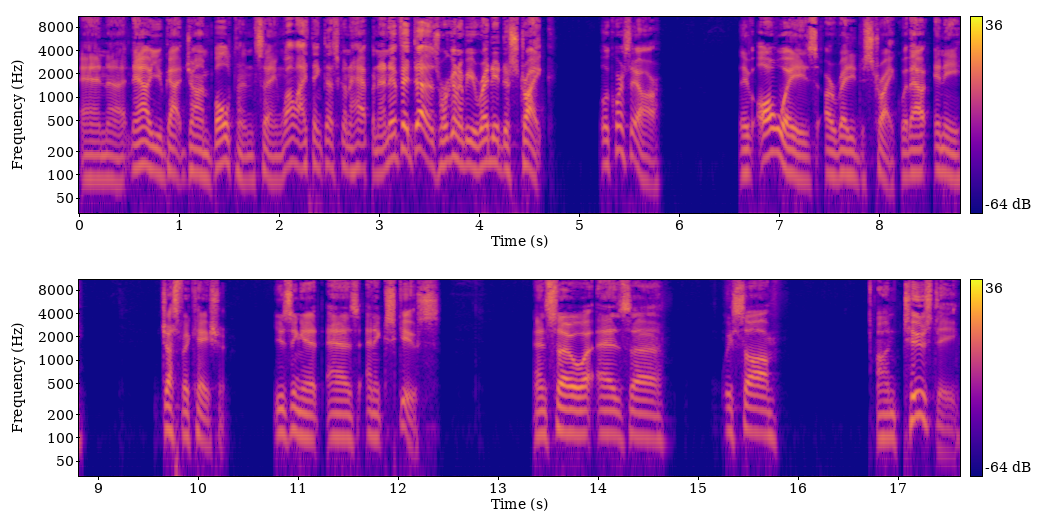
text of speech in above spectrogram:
And uh, now you've got John Bolton saying, well, I think that's going to happen. And if it does, we're going to be ready to strike. Well, of course they are. They've always are ready to strike without any justification, using it as an excuse. And so, as uh, we saw on Tuesday,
